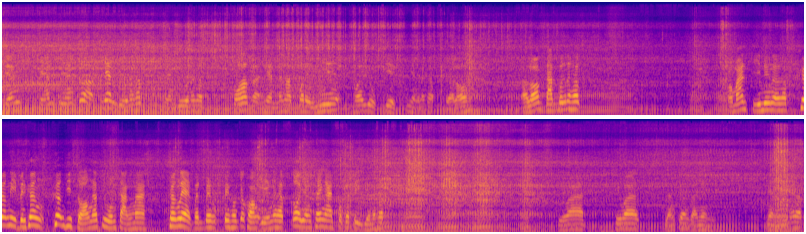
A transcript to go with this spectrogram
เสียงแกนเสียงก็แน่นอยู่นะครับแน่นอยู่นะครับเพราะก็แน่นนะครับบ่ได้มีห้อยโยกเยกอหย่างนะครับ เดี๋ยวเราลองตัดเบิ่งนะครับ ประมาณปีนึงแล้วครับ เครื่องนี้เป็นเครื่องเครื่องที่สองนะครับที่ผมสั่งมา เครื่องแรกเป็นเป็นเป็นของเจ้าของเองนะครับ ก็ยังใช้งานปกติอยู่นะครับถือว่าถือว่าเสียงเครื่องกันเนี่ยเนี่ยนี้นะครับ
